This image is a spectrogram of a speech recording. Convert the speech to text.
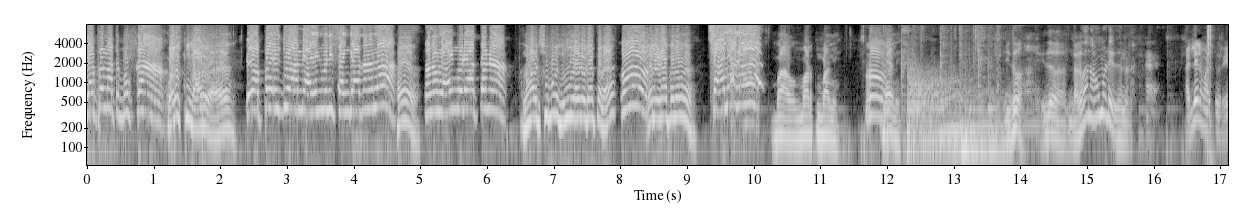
ಯಪ್ಪ ಮತ್ತ ಬುಕ್ಕ? ಏ ಅಪ್ಪ ಇದು ಆಮೆ ಐನ್ ಮನಿ ಸಂಖ್ಯೆ ಅದನಲ್ಲ ನನಗ್ ಲೈನ್ ಹೊಡಿ ಹತ್ತಾನ ಲಾಡ್ಸಿಮು ನಿಂಗ್ ಏನ್ ಹಿಡಿಯತ್ತಾನ ಹ್ಮ್ ಏನ್ ಹಿಡಿಯತ್ತಾನ ಶಾಲ್ಯಾಗ? ಬಾ ಒಂದ್ ಮಾಡ್ತೀನಿ ಬಾನಿ ಹ್ಮ್ ಬಾನಿ ಇದು ಇದು ದಗದ ನಾವು ಮಾಡಿದ್ದೇನ? ಅಲ್ಲೆಲ್ಲ ಮಾಡ್ತೀವ್ರಿ?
